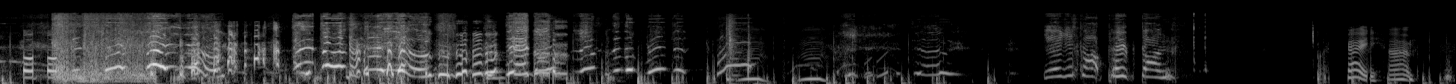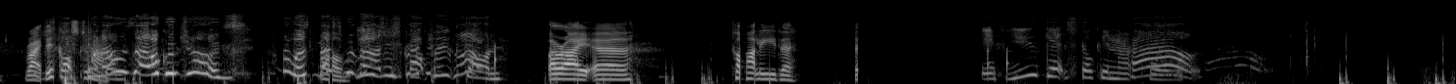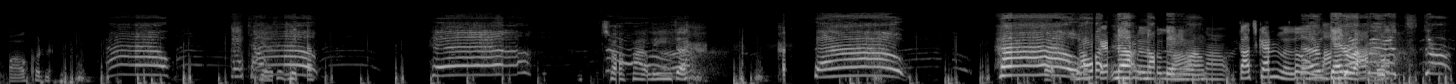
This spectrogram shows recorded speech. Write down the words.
You just got pooped on. Okay. Um. Right. This got time. How was that Uncle John's? I was messed Oh. with You that. just got pooped on. All right. Uh. Top hat leader. If you get stuck in that toilet, Help! Oh, couldn't. Help! get out Yeah. of here. Help! Help! Top hat leader. Help! Help! No, getting no, a little not getting loud loud. now. That's getting a little. Don't loud. get her out.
